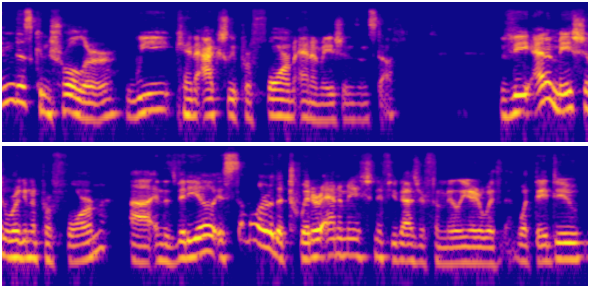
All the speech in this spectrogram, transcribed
in this controller, we can actually perform animations and stuff. The animation we're gonna perform uh, in this video is similar to the Twitter animation, if you guys are familiar with what they do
